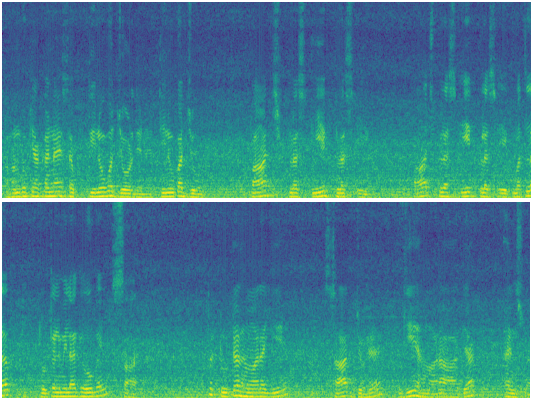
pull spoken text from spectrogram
अब हमको क्या करना है? सब तीनों को जोड़ देना है। तीनों का जोड़। पाँच प्लस एक प्लस एक। पाँच प्लस एक प्लस एक मतलब टोटल मिला के हो गए सात। तो टोटल हमारा ये सात जो है, ये हमारा आ गया आंसर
